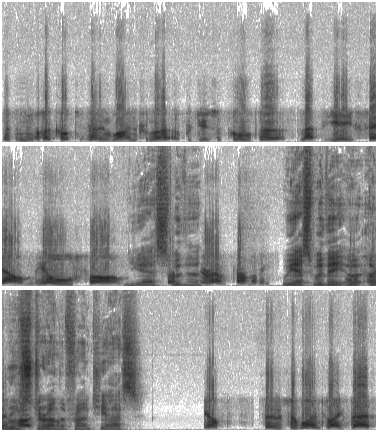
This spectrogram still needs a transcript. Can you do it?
There's another Côte du Rhône wine from a, a producer called uh, La Vieille Ferme, the old farm. Yes, with a family. Yes, with a, a, a rooster on the front. Yes. Yeah. So, so wines like that,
